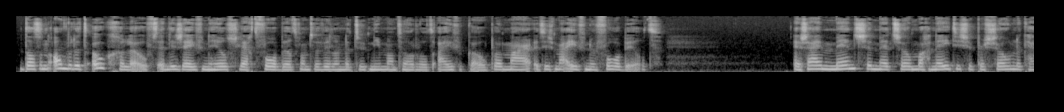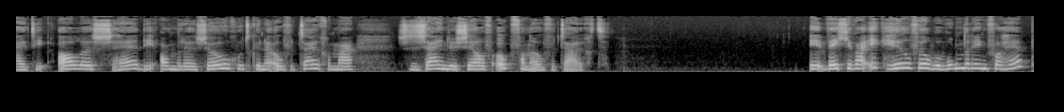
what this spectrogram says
dat een ander het ook gelooft. En dit is even een heel slecht voorbeeld, want we willen natuurlijk niemand een rot ei verkopen. Maar het is maar even een voorbeeld. Er zijn mensen met zo'n magnetische persoonlijkheid die alles, hè, die anderen zo goed kunnen overtuigen, maar ze zijn er zelf ook van overtuigd. Weet je waar ik heel veel bewondering voor heb?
